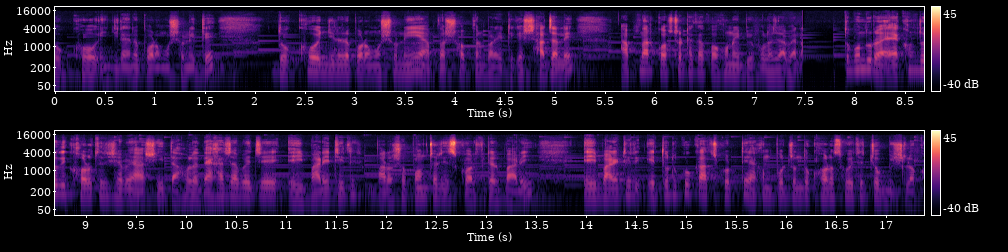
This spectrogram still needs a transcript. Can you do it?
দক্ষ ইঞ্জিনিয়ারের পরামর্শ নিতে। দক্ষ ইঞ্জিনিয়ারের পরামর্শ নিয়ে আপনার স্বপ্নের বাড়িটিকে সাজালে আপনার কষ্ট টাকা কখনোই বিফলে যাবে না। তো বন্ধুরা, এখন যদি খরচের হিসাবে আসি, তাহলে দেখা যাবে যে এই বাড়িটির বারোশো পঞ্চাশ স্কোয়ার ফিটের বাড়ি, এই বাড়িটির এতটুকু কাজ করতে এখন পর্যন্ত খরচ হয়েছে চব্বিশ লক্ষ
